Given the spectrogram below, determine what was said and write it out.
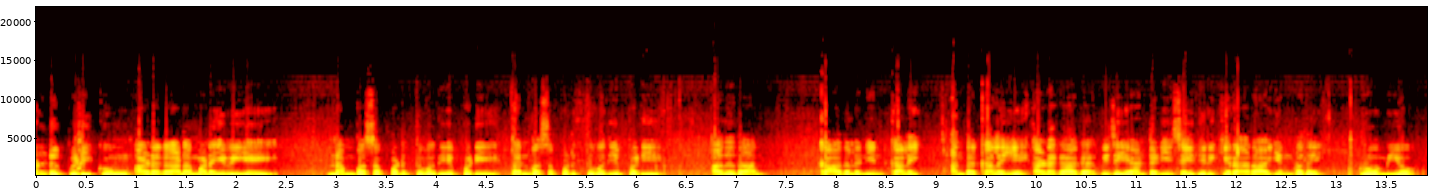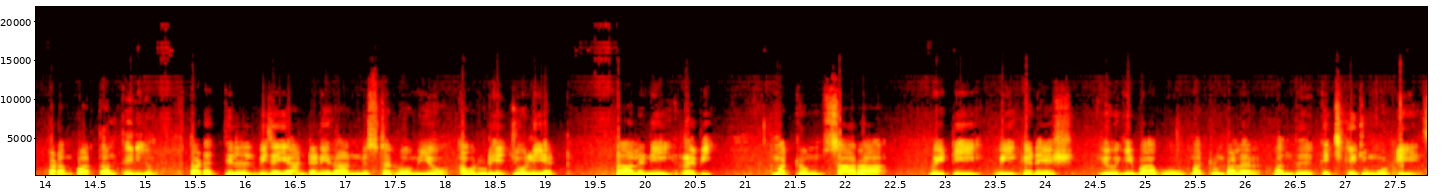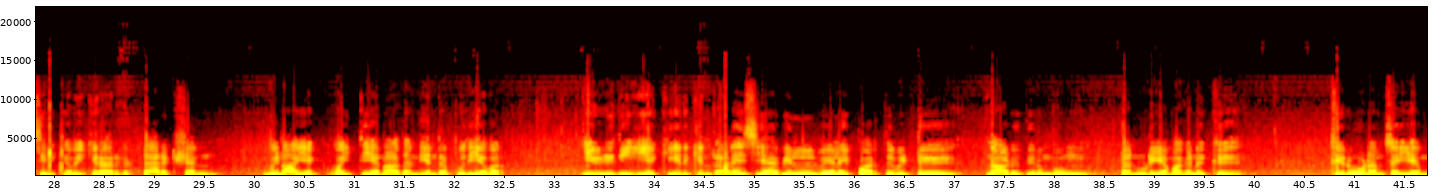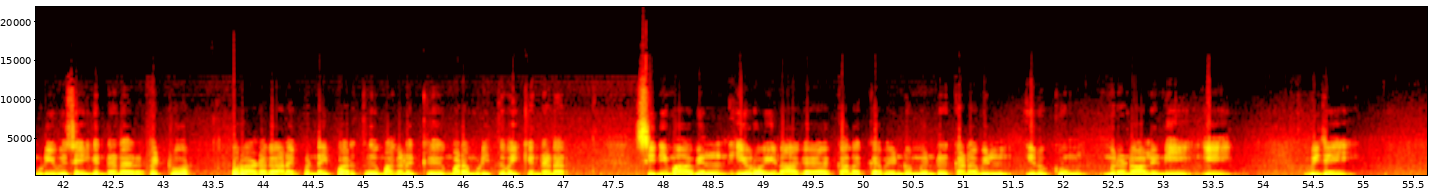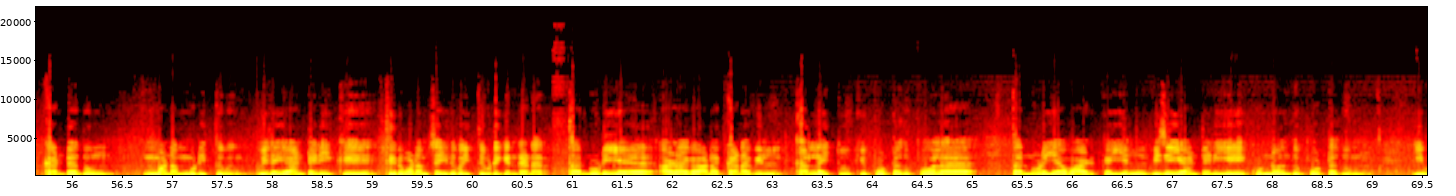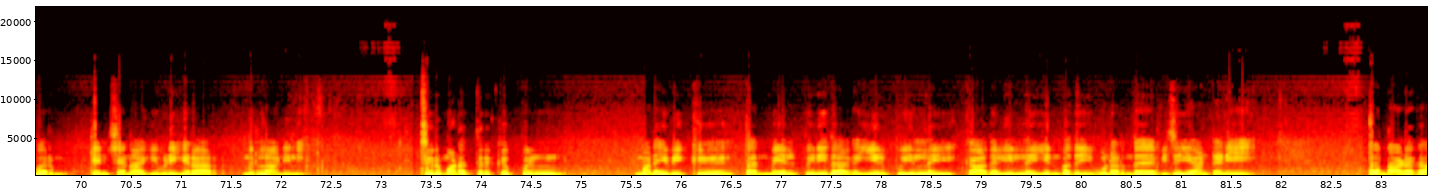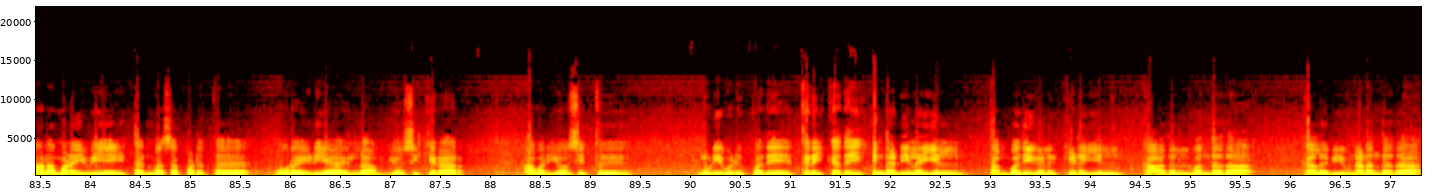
சுரண்டு பிடிக்கும் அழகான மனைவியை நம்பசப்படுத்துவது எப்படி தன்வசப்படுத்துவது எப்படி? அதுதான் காதலனின் கலை. அந்த கலையை அழகாக விஜய் ஆண்டனி செய்திருக்கிறாரா என்பதை ரோமியோ படம் பார்த்தால் தெரியும். படத்தில் விஜய் ஆண்டனி தான் மிஸ்டர் ரோமியோ அவருடைய ஜூலியட் நாலினி ரவி மற்றும் சாரா விடி வி கணேஷ் யோகி பாபு மற்றும் பலர் வந்து கிச்கிச்சு மூட்டி சிரிக்க வைக்கிறார்கள். டைரக்ஷன் விநாயக் வைத்தியநாதன் என்ற புதியவர் எழுதி இயக்கி இருக்கின்றார். மலேசியாவில் வேலை பார்த்துவிட்டு நாடு திரும்பும் தன்னுடைய மகனுக்கு திருமணம் செய்ய முடிவு செய்கின்றனர் பெற்றோர். ஒரு அழகான பெண்ணை பார்த்து மகனுக்கு மனம் முடித்து வைக்கின்றனர். சினிமாவில் ஹீரோயினாக கலக்க வேண்டும் என்று கனவில் இருக்கும் மிருணாளினியை விஜய் கண்டதும் மனம் முடித்து விஜய் ஆண்டனிக்கு திருமணம் செய்து வைத்து விடுகின்றனர். தன்னுடைய அழகான கனவில் கல்லை தூக்கி போட்டது போல தன்னுடைய வாழ்க்கையில் விஜய் ஆண்டனியை கொண்டு வந்து போட்டதும் இவர் டென்ஷன் ஆகி விடுகிறார் மிர்லானினி திருமணத்திற்கு பின் மனைவிக்கு தன்மேல் பெரிதாக ஈர்ப்பு இல்லை காதல் இல்லை என்பதை உணர்ந்த விஜய் ஆண்டனி தன் அழகான மனைவியை தன்வசப்படுத்த ஒரு ஐடியா எல்லாம் யோசிக்கிறார். அவர் யோசித்து முடிவெடுப்பதே திரைக்கதை. இந்த நிலையில் தம்பதிகளுக்கிடையில் காதல் வந்ததா? கலவி நடந்ததா?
